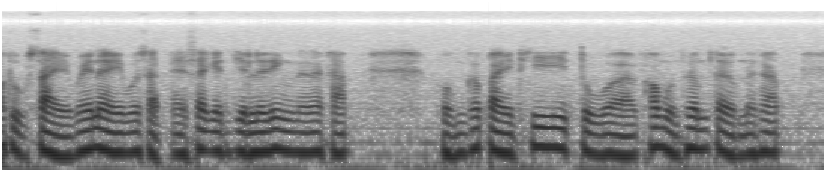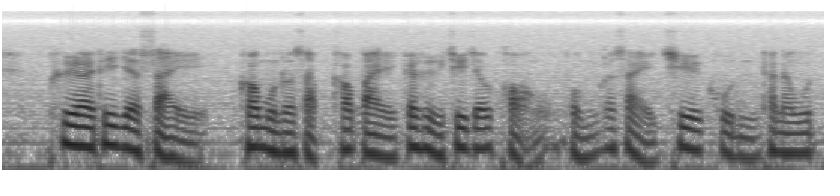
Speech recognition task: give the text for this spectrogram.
0816895449 ถูกใส่ไว้ในบริษัท Isaac Engineering นะครับ ผมก็ไปที่ตัวข้อมูลเพิ่มเติมนะครับ เพื่อที่จะใส่ข้อมูลโทรศัพท์เข้าไปก็คือชื่อเจ้าของ ผมก็ใส่ชื่อคุณธนวุฒิ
